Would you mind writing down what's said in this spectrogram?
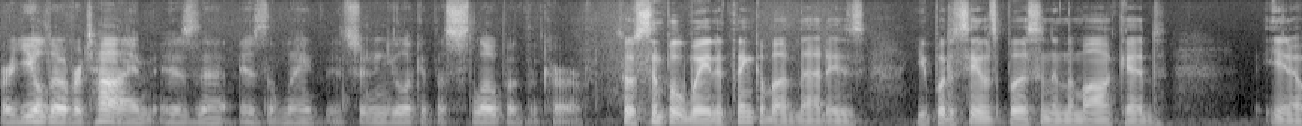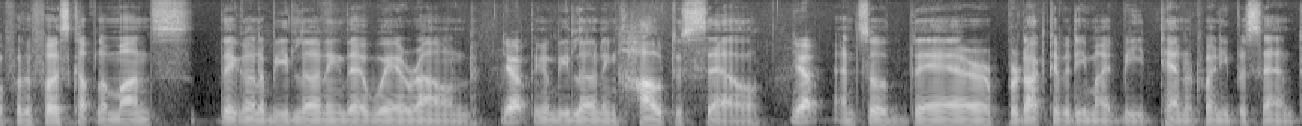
or yield over time, is the is the length. So when you look at the slope of the curve. So a simple way to think about that is you put a salesperson in the market, you know, for the first couple of months, they're going to be learning their way around. Yep. They're going to be learning how to sell. Yep. And so their productivity might be 10 or 20%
